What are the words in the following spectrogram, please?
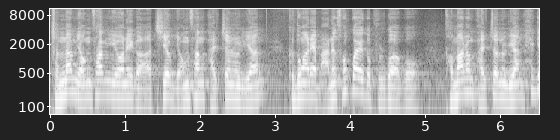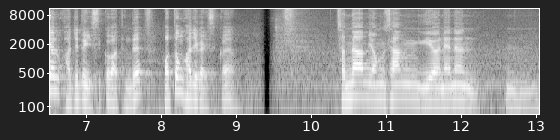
전남 영상위원회가 지역 영상 발전을 위한 그동안의 많은 성과에도 불구하고 더 많은 발전을 위한 해결 과제도 있을 것 같은데 어떤 과제가 있을까요? 전남 영상위원회는 음,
